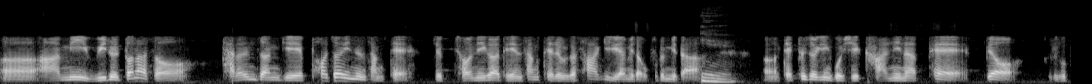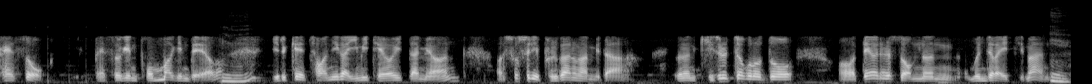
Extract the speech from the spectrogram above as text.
어, 암이 위를 떠나서 다른 장기에 퍼져 있는 상태, 즉 전이가 된 상태를 우리가 사기 위암이라고 부릅니다. 예. 어, 대표적인 곳이 간이나 폐, 뼈, 그리고 뱃속, 뱃속인 본막인데요. 예. 이렇게 전이가 이미 되어 있다면 어, 수술이 불가능합니다. 그런 기술적으로도 어, 떼어낼 수 없는 문제가 있지만 예.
